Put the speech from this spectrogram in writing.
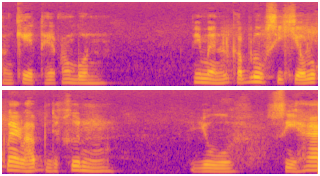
สังเกตเทปข้างบน ไม่เหมือนกับลูกสีเขียวลูกแรกนะครับ มันจะขึ้นอยู่สี่ห้า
